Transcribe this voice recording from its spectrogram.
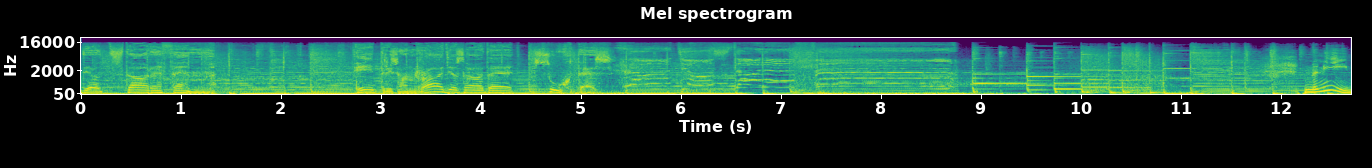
raadiot Star FM. eetris on raadiosaade Suhtes no nii,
